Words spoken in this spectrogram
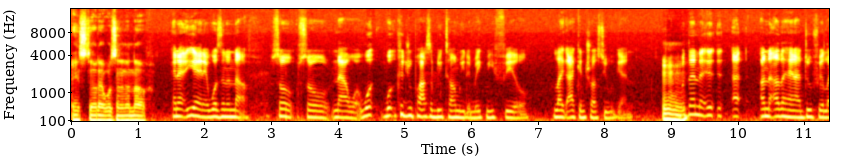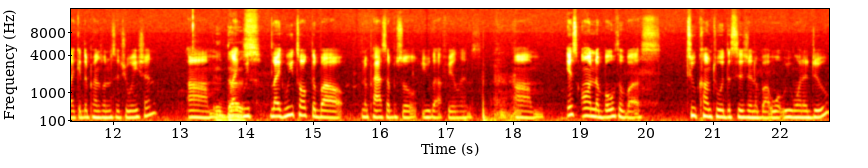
And still, that wasn't enough. and it, yeah, and it wasn't enough. So so now what? What what could you possibly tell me to make me feel like I can trust you again? Mm-hmm. But then it, it, uh, on the other hand, I do feel like it depends on the situation. Um, It Like we does. like we talked about in the past episode, you got feelings. Um, it's on the both of us to come to a decision about what we want to do,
